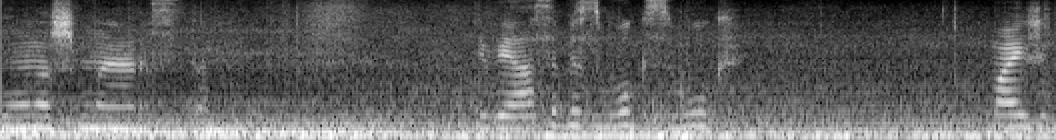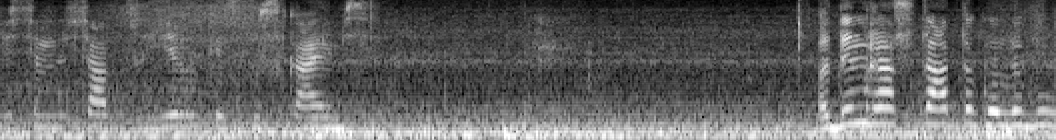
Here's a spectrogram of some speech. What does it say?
Вона ж мерз там. Я собі звук, звук. Майже 80 з гірки спускаємося. Один раз тато, коли був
